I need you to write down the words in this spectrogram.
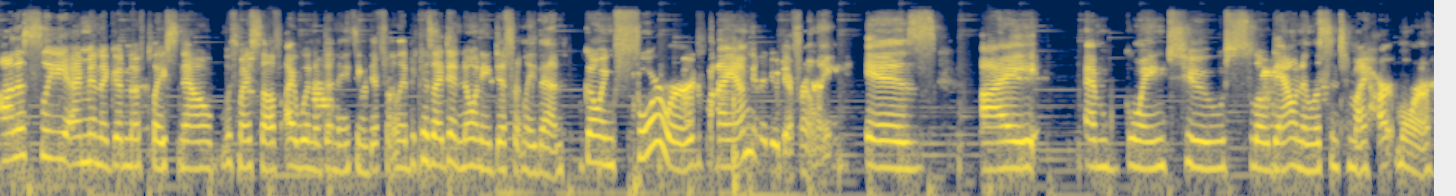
Honestly, I'm in a good enough place now with myself. I wouldn't have done anything differently because I didn't know any differently then. Going forward, what I am going to do differently is I am going to slow down and listen to my heart more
